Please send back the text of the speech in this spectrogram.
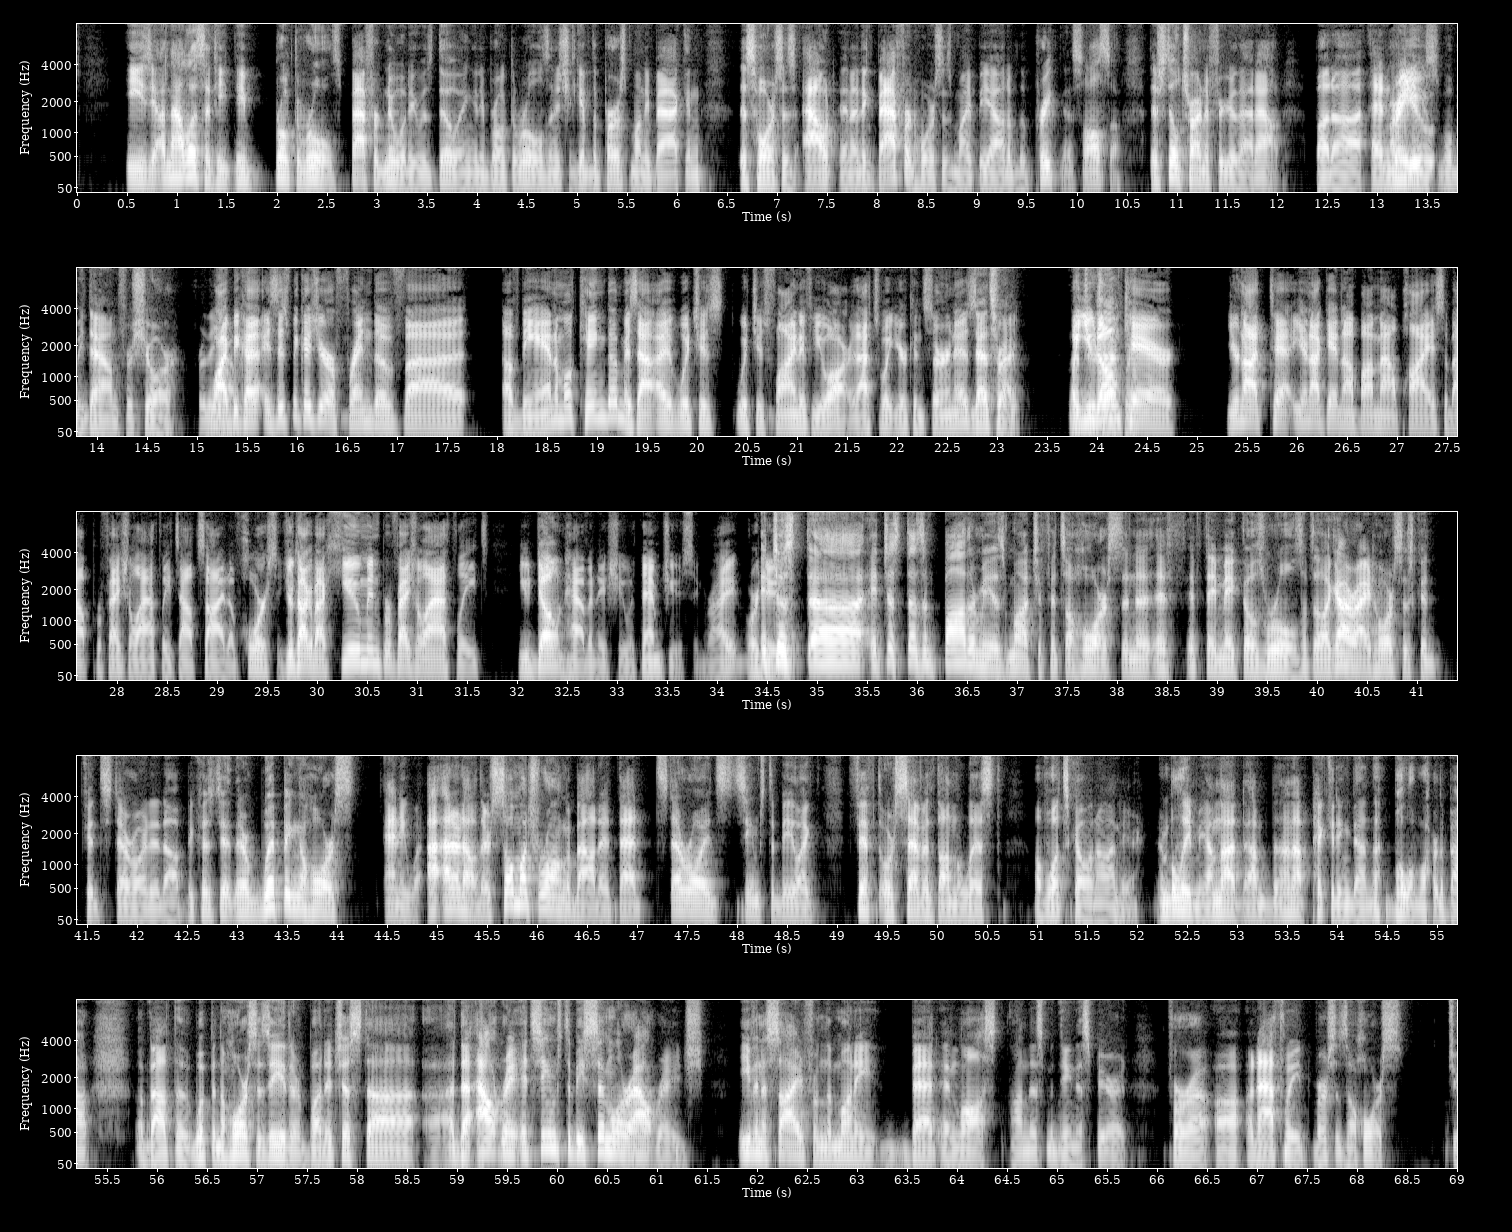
easier. Now, listen, he he broke the rules. Baffert knew what he was doing, and he broke the rules, and he should give the purse money back. And this horse is out, and I think Baffert horses might be out of the Preakness also. They're still trying to figure that out, but uh, and Are ratings you, will be down for sure. For the why? Um, because is this because you're a friend of uh of the animal kingdom? Is that uh, which is which is fine if you are. That's what your concern is? That's right. But you exactly. don't care. You're not te- you're not getting up on mount pius about professional athletes outside of horses. You're talking about human professional athletes. You don't have an issue with them juicing right? Or it just uh it just doesn't bother me as much if it's a horse and if if they make those rules. If they're like all right horses could could steroid it up because they're whipping the horse anyway. I, I, don't know. There's so much wrong about it that steroids seems to be like fifth or seventh on the list of what's going on here. And believe me, I'm not I'm, I'm not picketing down the boulevard about about the whipping the horses either. But it's just uh, uh, the outrage. It seems to be similar outrage, even aside from the money bet and lost on this Medina Spirit for a, uh, an athlete versus a horse.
